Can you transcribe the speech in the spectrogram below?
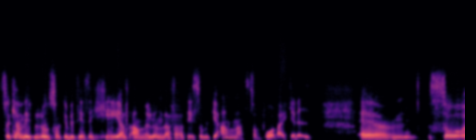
så kan ditt blodsocker bete sig helt annorlunda för att det är så mycket annat som påverkar dig. Um, så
